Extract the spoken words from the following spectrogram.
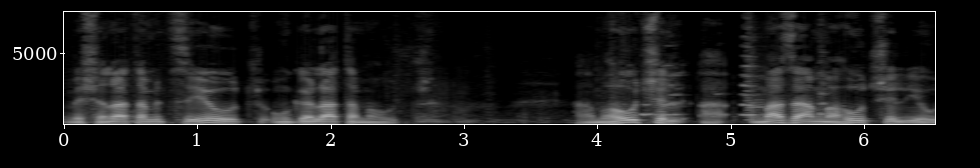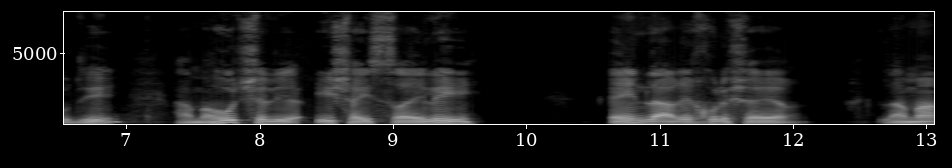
משנה את המציאות ומגלה את המהות. המהות של, מה זה המהות של יהודי? המהות של איש הישראלי אין להעריך ולשער. למה?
